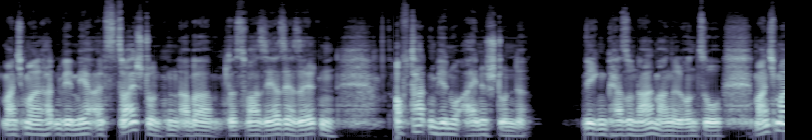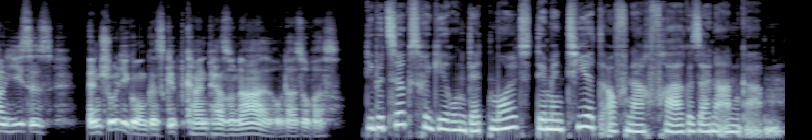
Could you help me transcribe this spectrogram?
Manchmal hatten wir mehr als zwei Stunden, aber das war sehr, sehr selten. Oft hatten wir nur eine Stunde. Wegen Personalmangel und so. Manchmal hieß es, Entschuldigung, es gibt kein Personal oder sowas. Die Bezirksregierung Detmold dementiert auf Nachfrage seine Angaben.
